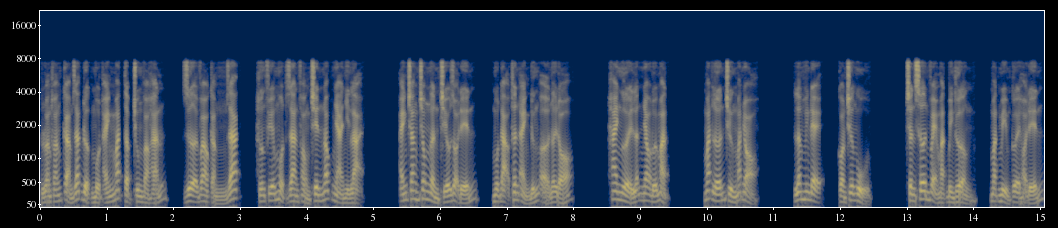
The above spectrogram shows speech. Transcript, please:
loáng thoáng cảm giác được một ánh mắt tập trung vào hắn dựa vào cảm giác, hướng phía một gian phòng trên nóc nhà nhìn lại. Ánh trăng trong ngần chiếu dọi đến, một đạo thân ảnh đứng ở nơi đó. Hai người lẫn nhau đối mặt. Mắt lớn chừng mắt nhỏ. Lâm huynh đệ, còn chưa ngủ? Trần sơn vẻ mặt bình thường, mặt mỉm cười hỏi đến,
